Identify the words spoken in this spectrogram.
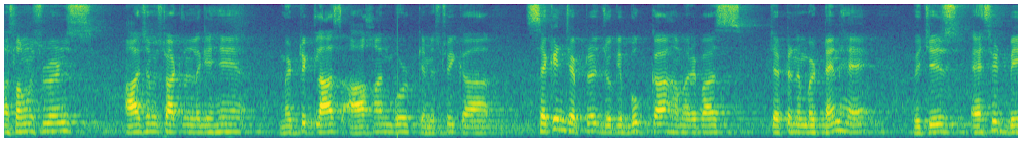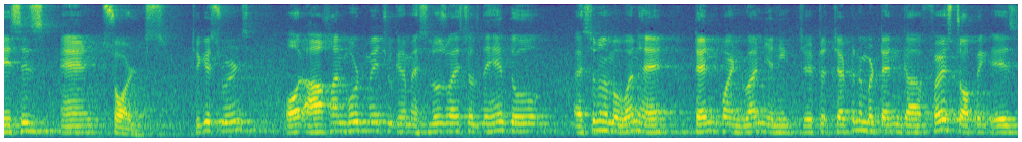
अस्सलाम स्टूडेंट्स, आज हम स्टार्ट करने लगे हैं मेट्रिक क्लास आ खान बोर्ड केमिस्ट्री का सेकंड चैप्टर जो कि बुक का हमारे पास चैप्टर नंबर टेन है which is acid bases and salts ठीक है स्टूडेंट्स और आ खान बोर्ड में चूँकि हम एसलोज वाइज चलते हैं तो एसलो नंबर वन है टेन पॉइंट वन यानी चैप्टर नंबर टेन का first topic is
